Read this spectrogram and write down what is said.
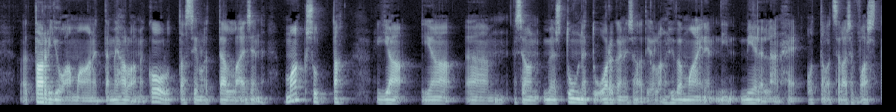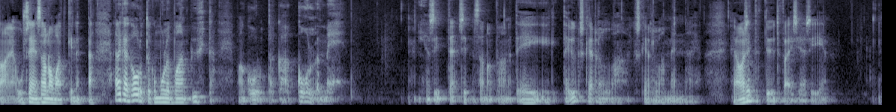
tarjoamaan, että me haluamme kouluttaa sinulle tällaisen maksutta, ja, ja ähm, se on myös tunnettu organisaatio, jolla on hyvä maine, niin mielellään he ottavat sellaisen vastaan. Ja usein sanovatkin, että älkää kouluttako mulle vain yhtä, vaan kouluttakaa kolme. Ja sitten, sitten sanotaan, että ei, että yksi kerrallaan, yksi kerrallaan mennään. Ja he on sitten tyytyväisiä siihen.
